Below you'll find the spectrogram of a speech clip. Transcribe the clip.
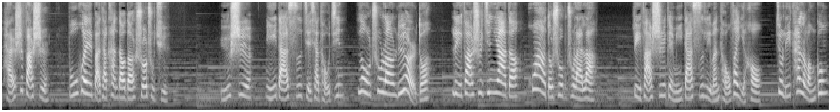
还是发誓不会把他看到的说出去。于是，米达斯解下头巾，露出了驴耳朵。理发师惊讶的话都说不出来了。理发师给米达斯理完头发以后，就离开了王宫。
